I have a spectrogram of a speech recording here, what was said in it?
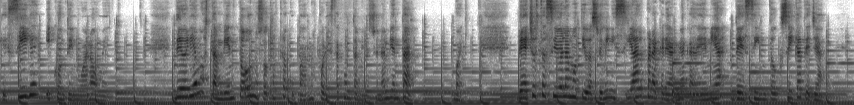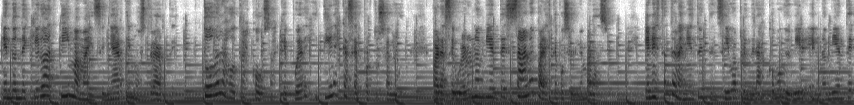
que sigue y continúa en aumento. ¿Deberíamos también todos nosotros preocuparnos por esta contaminación ambiental? Bueno, de hecho, esta ha sido la motivación inicial para crear mi academia Desintoxícate Ya, en donde quiero a ti, mamá, enseñarte y mostrarte todas las otras cosas que puedes y tienes que hacer por tu salud para asegurar un ambiente sano para este posible embarazo. En este entrenamiento intensivo aprenderás cómo vivir en un ambiente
